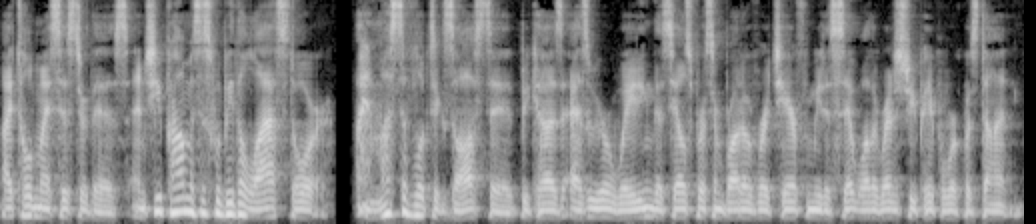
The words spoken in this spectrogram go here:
I told my sister this, and she promised this would be the last store. I must have looked exhausted because as we were waiting, the salesperson brought over a chair for me to sit while the registry paperwork was done.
